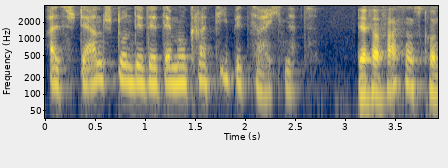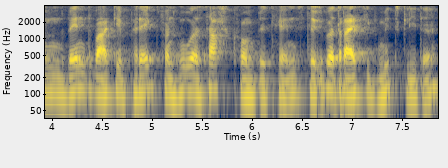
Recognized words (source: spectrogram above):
als Sternstunde der Demokratie bezeichnet? Der Verfassungskonvent war geprägt von hoher Sachkompetenz der über 30 Mitglieder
